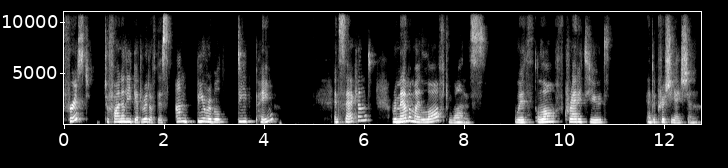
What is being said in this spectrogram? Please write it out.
First, to finally get rid of this unbearable deep pain. And second, remember my loved ones with love, gratitude, and appreciation.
